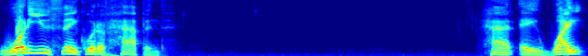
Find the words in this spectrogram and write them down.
what do you think would have happened had a white,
